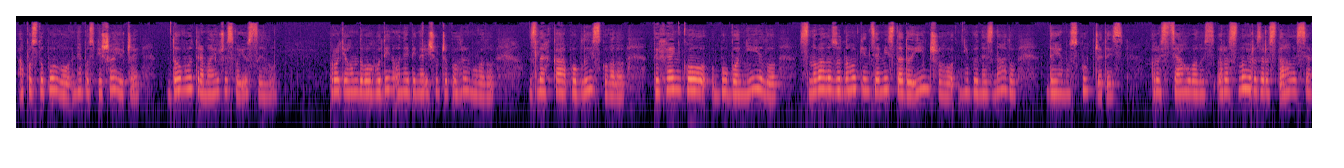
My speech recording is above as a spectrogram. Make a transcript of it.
а поступово, не поспішаючи, довго тримаючи свою силу. Протягом двох годин у небі нарішуче погримувало, злегка поблискувало, тихенько бубоніло, снувало з одного кінця міста до іншого, ніби не знало, де йому скупчитись, розтягувалось, росло і розросталося,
